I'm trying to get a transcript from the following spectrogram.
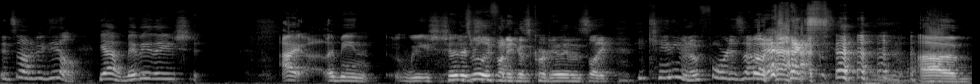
it's not a big deal. yeah, maybe they should. I I mean, we should. It's really funny because Cordelia was like, he can't even afford his own axe. Um,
